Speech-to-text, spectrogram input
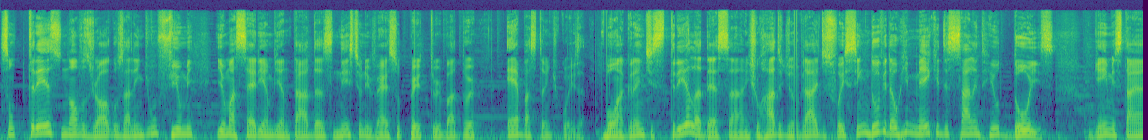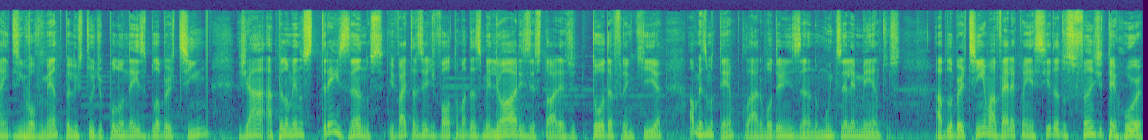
São três novos jogos, além de um filme e uma série ambientadas neste universo perturbador é bastante coisa. Bom, a grande estrela dessa enxurrada de novidades foi sem dúvida o remake de Silent Hill 2. O game está em desenvolvimento pelo estúdio polonês Blubber Team já há pelo menos 3 anos e vai trazer de volta uma das melhores histórias de toda a franquia, ao mesmo tempo, claro, modernizando muitos elementos. A Blubber Team é uma velha conhecida dos fãs de terror,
